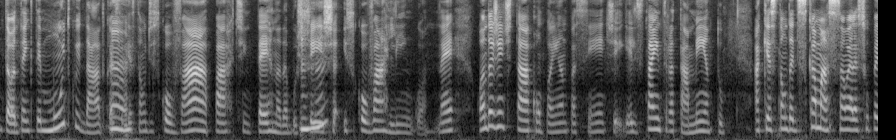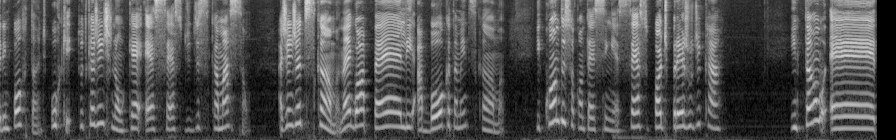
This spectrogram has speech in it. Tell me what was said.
Então, tem que ter muito cuidado com essa ah. questão de escovar a parte interna da bochecha, uhum. escovar língua, né? Quando a gente está acompanhando o paciente, ele está em tratamento, a questão da descamação é super importante. Por quê? Tudo que a gente não quer é excesso de descamação. A gente já descama, né? Igual a pele, a boca também descama. E quando isso acontece em excesso, pode prejudicar. Então, é,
